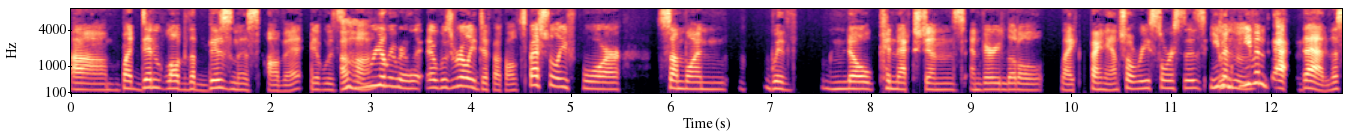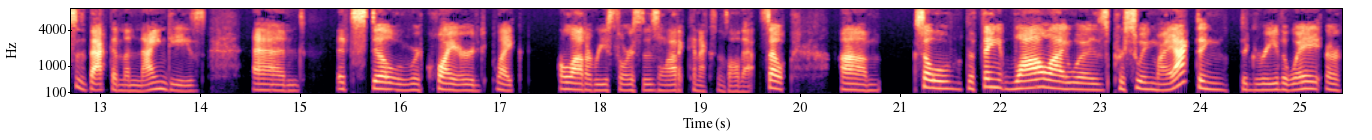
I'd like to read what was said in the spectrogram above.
um, but didn't love the business of it. It was uh-huh. really, really, it was really difficult, especially for someone with no connections and very little like financial resources. Even mm-hmm. even back then, this is back in the '90s, and it still required like a lot of resources, a lot of connections, all that. So, um, so the thing while I was pursuing my acting degree, the way or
